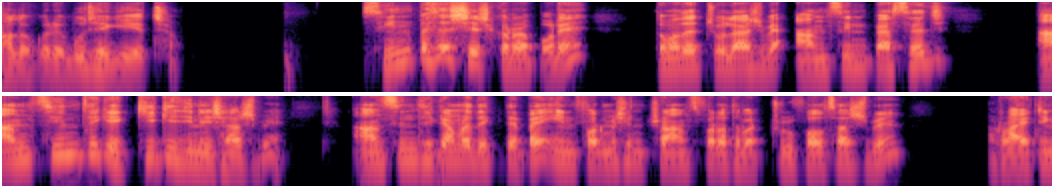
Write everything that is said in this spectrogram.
ভালো করে বুঝে গিয়েছো। সিন প্যাসেজ শেষ করার পরে তোমাদের চলে আসবে আনসিন প্যাসেজ আনসিন থেকে কি কি জিনিস আসবে? আনসিন থেকে আমরা দেখতে পাই ইনফরমেশন ট্রান্সফার অথবা ট্রু ফলস আসবে রাইটিং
